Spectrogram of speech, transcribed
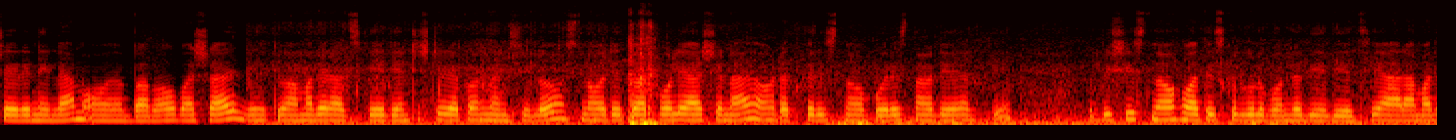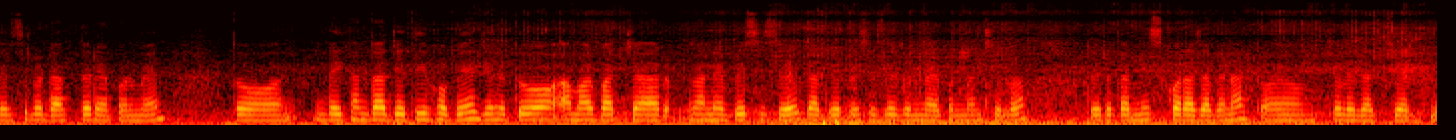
সেরে নিলাম। ও বাবাও বাসায়, যেহেতু আমাদের আজকে ডেন্টিস্টের অ্যাপয়েন্টমেন্ট ছিল স্নো ডে তো আর বলে আসে না, হঠাৎ করে স্নো পরে স্নো ডে আর কি। বেশি স্নো হওয়াতে স্কুলগুলো বন্ধ দিয়ে দিয়েছি। আর আমাদের ছিল ডাক্তার অ্যাপয়েন্টমেন্ট তো দেখানটা যেতেই হবে। যেহেতু আমার বাচ্চার মানে বেসিসে জাতীয় বেসিসের জন্য অ্যাপয়েন্টমেন্ট ছিল, তো এটা তো মিস করা যাবে না, তো চলে যাচ্ছি আর কি।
